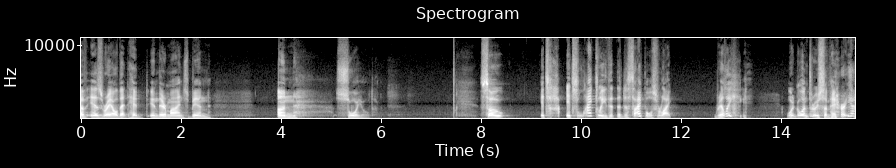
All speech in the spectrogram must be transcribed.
of Israel that had, in their minds, been unsoiled. So it's, it's likely that the disciples were like, Really? We're going through Samaria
